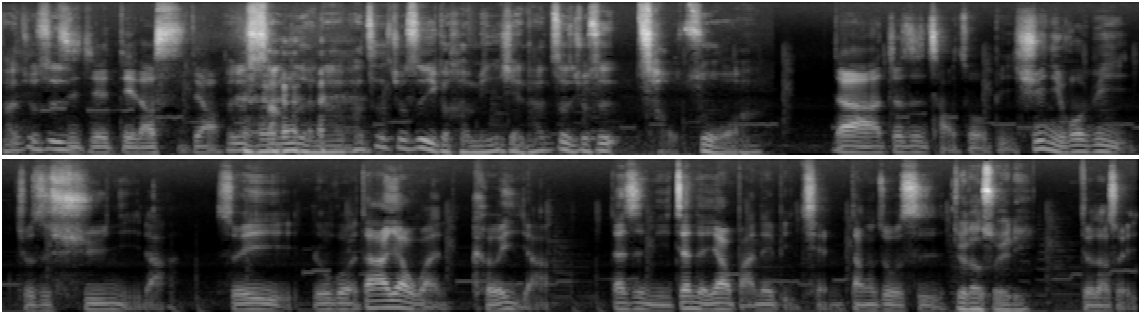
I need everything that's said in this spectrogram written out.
他就是直接跌到死掉。他就商人啊，他这就是一个很明显，他这就是炒作啊。对啊，就是炒作币，虚拟货币就是虚拟的。所以如果大家要玩，可以啊，但是你真的要把那笔钱当做是丢到水里，丢到水里。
